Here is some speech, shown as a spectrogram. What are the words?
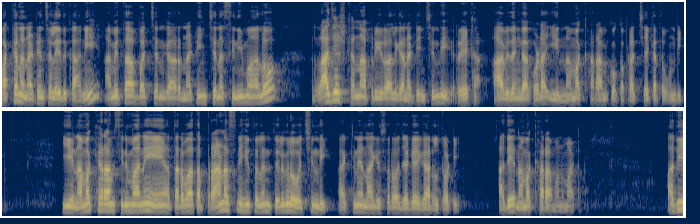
పక్కన నటించలేదు కానీ అమితాబ్ బచ్చన్ గారు నటించిన సినిమాలో రాజేష్ ఖన్నా ప్రియురాలిగా నటించింది రేఖ. ఆ విధంగా కూడా ఈ నమక్ హరామ్కి ఒక ప్రత్యేకత ఉంది. ఈ నమక్ హరామ్ సినిమానే ఆ తర్వాత ప్రాణ స్నేహితులని తెలుగులో వచ్చింది అక్కినే నాగేశ్వరరావు జగ్గయ్య గారులతోటి. అదే నమక్ హరామ్ అన్నమాట. అది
